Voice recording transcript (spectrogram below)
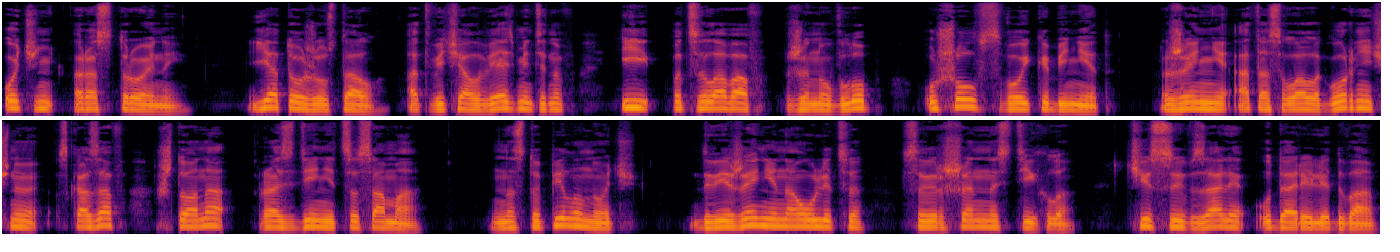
очень расстроенной. Я тоже устал, отвечал Вязьмитинов и, поцеловав жену в лоб, ушел в свой кабинет. Женни отослала горничную, сказав, что она разденется сама. Наступила ночь. Движение на улице совершенно стихло. Часы в зале ударили два.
